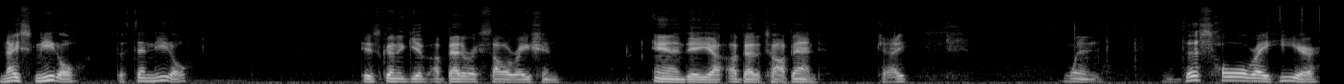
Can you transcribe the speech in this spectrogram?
nice needle, the thin needle, is going to give a better acceleration and a, uh, a better top end. Okay? When this hole right here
